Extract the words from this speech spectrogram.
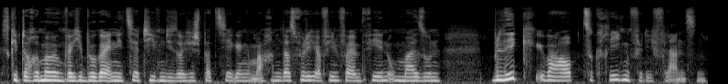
es gibt auch immer irgendwelche Bürgerinitiativen, die solche Spaziergänge machen. Das würde ich auf jeden Fall empfehlen, um mal so einen Blick überhaupt zu kriegen für die Pflanzen.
